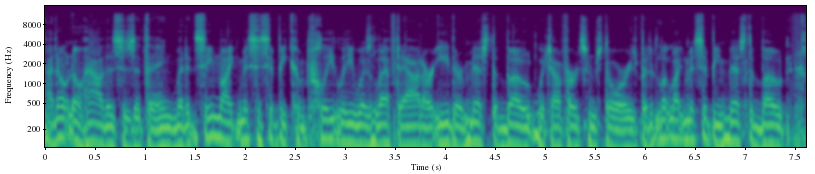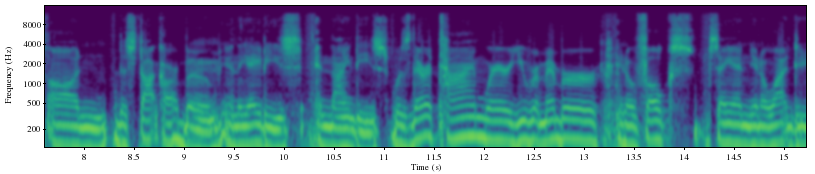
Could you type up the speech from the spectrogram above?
I don't know how this is a thing, but it seemed like Mississippi completely was left out or either missed the boat, which I've heard some stories, but it looked like Mississippi missed the boat on the stock car boom in the 80s and 90s. Was there a time where you remember, you know, folks saying, you know what, do,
